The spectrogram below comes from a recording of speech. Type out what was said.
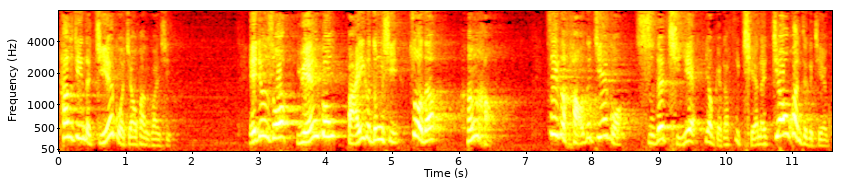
它是建立的结果交换关系。也就是说，员工把一个东西做得很好，这个好的结果使得企业要给他付钱来交换这个结果。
